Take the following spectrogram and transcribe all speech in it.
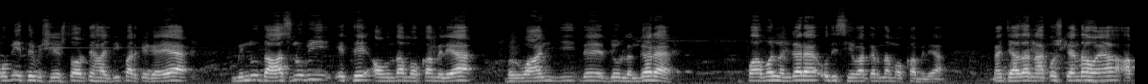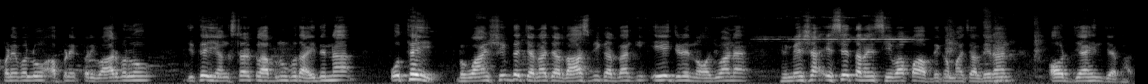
ਉਹ ਵੀ ਇੱਥੇ ਵਿਸ਼ੇਸ਼ ਤੌਰ ਤੇ ਹਾਜ਼ਰੀ ਭਰ ਕੇ ਗਏ ਆ। ਮੈਨੂੰ ਦਾਸ ਨੂੰ ਵੀ ਇੱਥੇ ਆਉਣ ਦਾ ਮੌਕਾ ਮਿਲਿਆ। ਭਗਵਾਨ ਜੀ ਦੇ ਜੋ ਲੰਗਰ ਹੈ, ਪਾਵਨ ਲੰਗਰ ਹੈ, ਉਹਦੀ ਸੇਵਾ ਕਰਨ ਦਾ ਮੌਕਾ ਮਿਲਿਆ। ਮੈਂ ਜ਼ਿਆਦਾ ਨਾ ਕੁਝ ਕਹਿੰਦਾ ਹੋਇਆ, ਆਪਣੇ ਵੱਲੋਂ, ਆਪਣੇ ਪਰਿਵਾਰ ਵੱਲੋਂ, ਜਿੱਥੇ ਯੰਗਸਟਰ ਕਲੱਬ ਨੂੰ ਵਧਾਈ ਦਿੰਦਾ ਉੱਥੇ ਹੀ ਭਗਵਾਨ ਸ਼ਿਵ ਦੇ ਚਰਨਾਂ 'ਚ ਅਰਦਾਸ ਵੀ ਕਰਦਾ ਕਿ ਇਹ ਜਿਹੜੇ ਨੌਜਵਾਨ ਹੈ, ਹਮੇਸ਼ਾ ਇਸੇ ਤਰ੍ਹਾਂ ਹੀ ਸੇਵਾ ਭਾਵ ਦੇ ਕੰਮਾਂ 'ਚ ਚੱਲਦੇ ਰਹਿਣ ਔਰ ਜੈ ਹਿੰਦ, ਜੈ ਭਾਰਤ।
